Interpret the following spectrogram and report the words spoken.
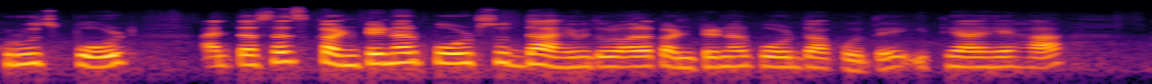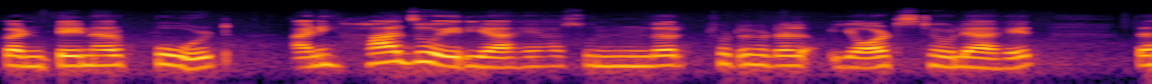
क्रूज पोर्ट आणि तसंच कंटेनर पोर्ट सुद्धा आहे. मी तुम्हाला कंटेनर पोर्ट दाखवते. इथे आहे हा कंटेनर पोर्ट आणि हा जो एरिया आहे हा सुंदर छोट्या छोट्या यॉट्स ठेवले आहेत. तर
